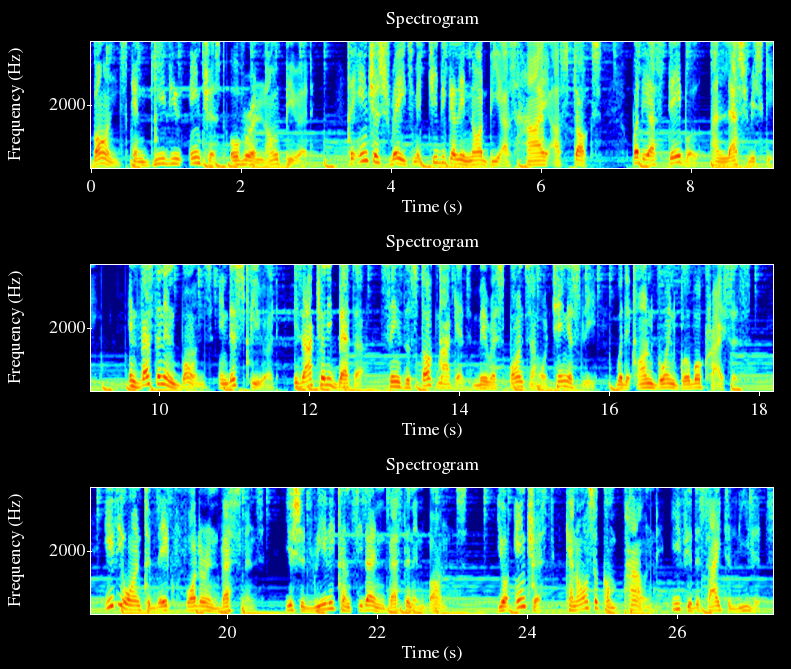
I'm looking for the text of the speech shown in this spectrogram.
Bonds can give you interest over a long period. The interest rates may typically not be as high as stocks, but they are stable and less risky. Investing in bonds in this period is actually better since the stock market may respond simultaneously with the ongoing global crisis. If you want to make further investments, you should really consider investing in bonds. Your interest can also compound if you decide to leave it.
